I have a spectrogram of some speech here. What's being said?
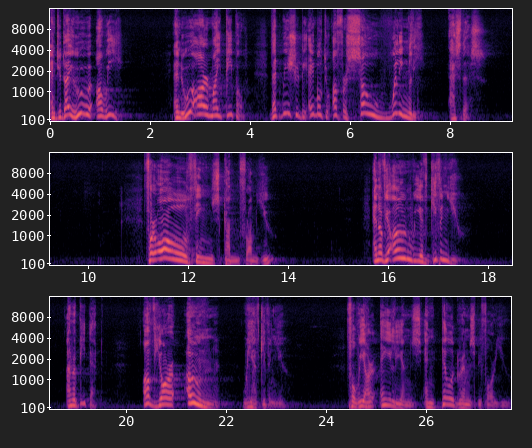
And today, who are we? And who are my people that we should be able to offer so willingly as this? For all things come from you, and of your own we have given you. I repeat that. Of your own we have given you. For we are aliens and pilgrims before you,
